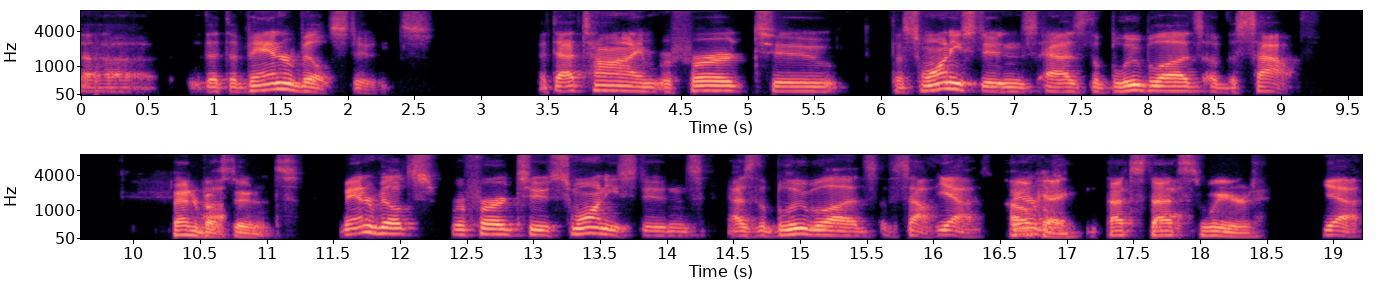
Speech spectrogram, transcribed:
uh, that the Vanderbilt students at that time referred to the Sewanee students as the blue bloods of the South. Vanderbilt uh, students. Vanderbilt's referred to Sewanee students as the blue bloods of the South. Yeah. Okay. That's that's yeah. weird. Yeah.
